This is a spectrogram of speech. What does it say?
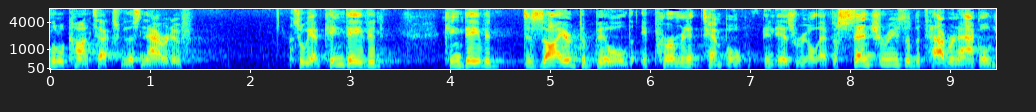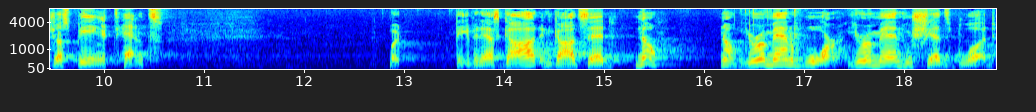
Little context for this narrative. So we have King David. King David desired to build a permanent temple in Israel. After centuries of the tabernacle just being a tent, but David asked God, and God said, No, no, you're a man of war. You're a man who sheds blood.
